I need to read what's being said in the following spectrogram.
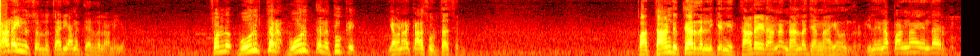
தடைன்னு சொல்லு சரியான தேர்தல் ஆணையம் சொல்லு ஒருத்தனை ஒருத்தனை தூக்கு. எவனா காசு கொடுத்தா சொல்லு. பத்தாண்டு தேர்தல் நிக்க நீ தடையிடான நல்ல ஜனநாயகம் வந்துடும் இல்லைன்னா பண்ணாயம் தான் இருக்கும்.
